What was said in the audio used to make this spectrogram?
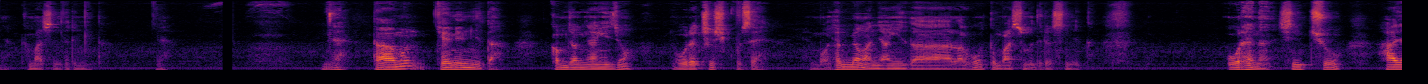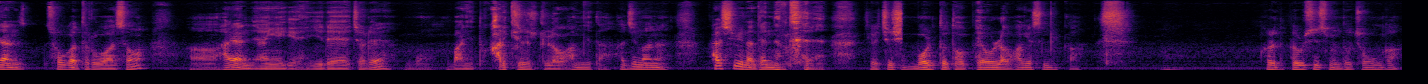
네, 그 말씀 드립니다. 예. 네, 다음은 개미입니다. 검정양이죠. 올해 79세. 뭐 현명한 양이다라고 또 말씀을 드렸습니다. 올해는 신추 하얀 소가 들어와서 어, 하얀 양에게 이래저래 뭐 많이 또 가르쳐 주려고 합니다. 하지만은 80이나 됐는데 제가 70 뭘 또 더 배우려고 하겠습니까? 그래도 배울 수 있으면 더 좋은가?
